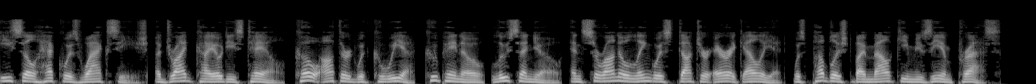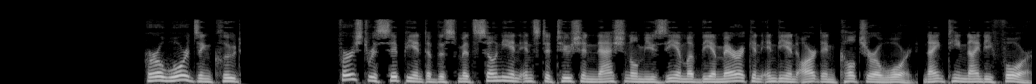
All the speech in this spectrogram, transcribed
Isil Hequas Waxige, A Dried Coyote's Tale, co-authored with Cahuilla, Cupeno, Luiseño, and Serrano linguist Dr. Eric Elliott, was published by Malki Museum Press. Her awards include First recipient of the Smithsonian Institution National Museum of the American Indian Art and Culture Award 1994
